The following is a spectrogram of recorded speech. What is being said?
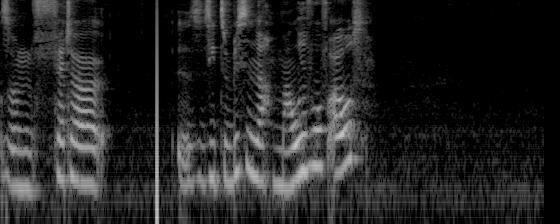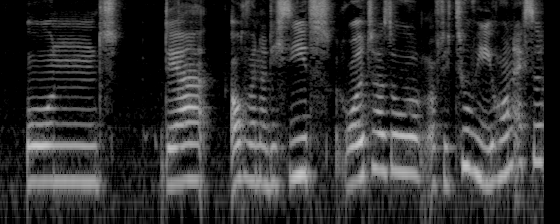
so ein fetter sieht so ein bisschen nach Maulwurf aus. Und der, auch wenn er dich sieht, rollt er so auf dich zu wie die Hornechse.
